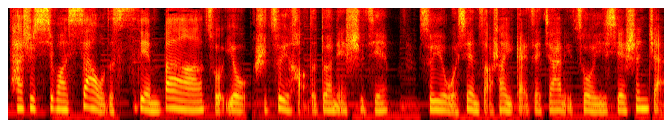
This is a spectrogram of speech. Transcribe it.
他是希望下午的四点半啊左右是最好的锻炼时间，所以我现在早上也改在家里做一些伸展。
